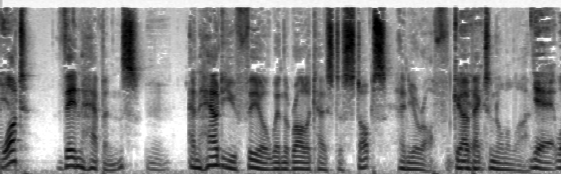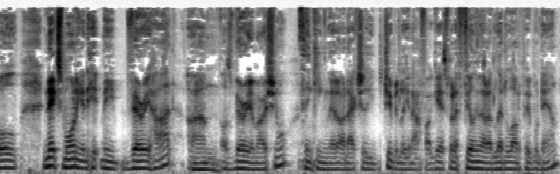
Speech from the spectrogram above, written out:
what then happens, Mm. and how do you feel when the roller coaster stops and you're off? Go Yeah. back to normal life. Yeah, well, next morning it hit me very hard. Um, I was very emotional, thinking that I'd actually, stupidly enough, I guess, but a feeling that I'd let a lot of people down.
